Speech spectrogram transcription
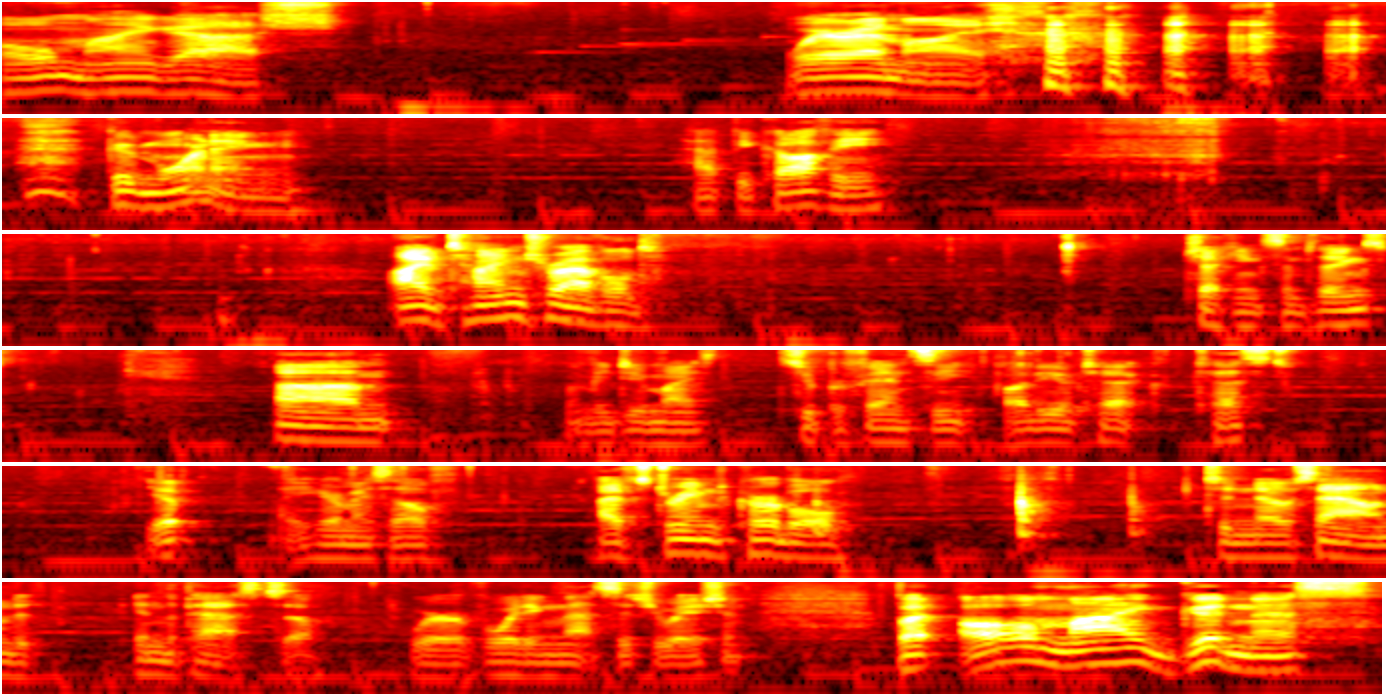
Oh my gosh. Where am I? Good morning. Happy coffee. I've time traveled. Checking some things. Um, let me do my super fancy audio tech test. Yep, I hear myself. I've streamed Kerbal to no sound in the past, so we're avoiding that situation. But oh my goodness,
